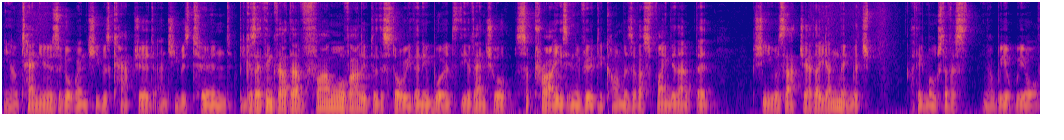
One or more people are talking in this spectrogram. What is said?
you know, 10 years ago when she was captured and she was turned. Because I think that'd have far more value to the story than it would the eventual surprise, in inverted commas, of us finding out that she was that Jedi youngling, which I think most of us, you know, we, we all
